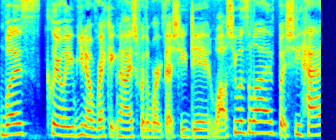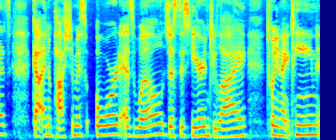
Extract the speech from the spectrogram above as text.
was clearly, you know, recognized for the work that she did while she was alive, but she has gotten a posthumous award as well just this year in July 2019.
